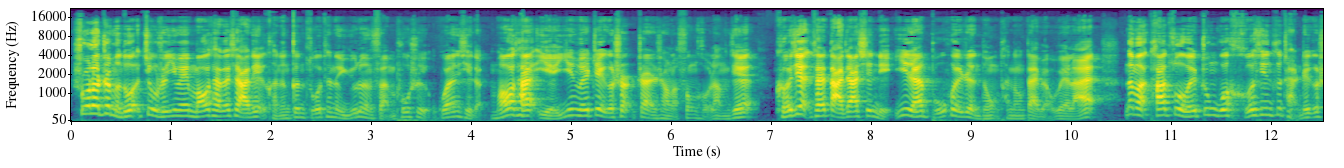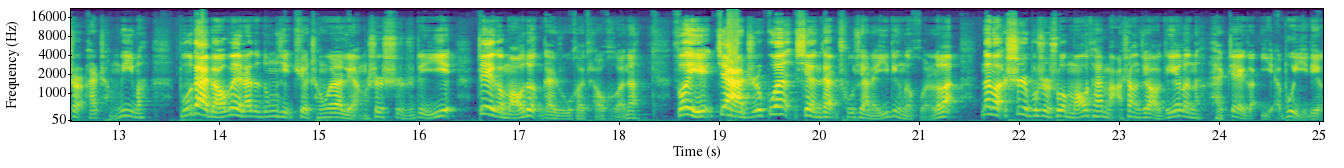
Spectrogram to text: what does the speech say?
说了这么多，就是因为茅台的下跌可能跟昨天的舆论反扑是有关系的。茅台也因为这个事儿站上了风口浪尖。可见，在大家心里依然不会认同它能代表未来。那么，它作为中国核心资产这个事儿还成立吗？不代表未来的东西却成为了两市市值第一，这个矛盾该如何调和呢？所以，价值观现在出现了一定的混乱。那么，是不是说茅台马上就要跌了呢？嗨，这个也不一定。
